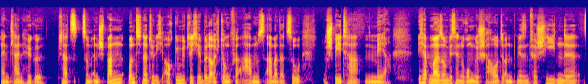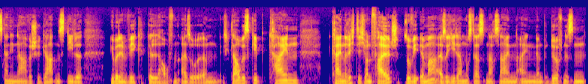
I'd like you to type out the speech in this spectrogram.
einen kleinen Hügelplatz zum Entspannen und natürlich auch gemütliche Beleuchtung für abends, aber dazu später mehr. Ich habe mal so ein bisschen rumgeschaut und mir sind verschiedene skandinavische Gartenstile über den Weg gelaufen. Also ähm, ich glaube, es gibt kein kein richtig und falsch, so wie immer. Also jeder muss das nach seinen eigenen Bedürfnissen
